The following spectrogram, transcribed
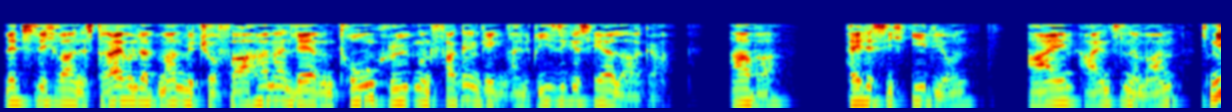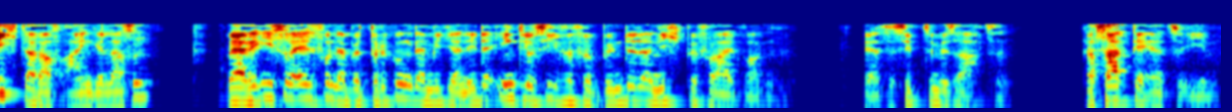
letztlich waren es 300 Mann mit Schofarhörnern, leeren Tonkrügen und Fackeln gegen ein riesiges Heerlager. Aber hätte sich Gideon, ein einzelner Mann, nicht darauf eingelassen, wäre Israel von der Bedrückung der Midianiter inklusive Verbündeter nicht befreit worden. Verse 17 bis 18. Da sagte er zu ihm,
